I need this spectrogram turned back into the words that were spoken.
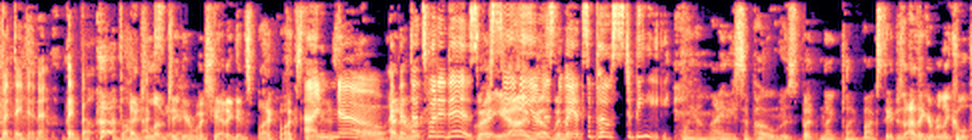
But they didn't. They built a black I'd love to hear what she had against black box. I know. I, I bet never- that's what it is. Well, you know, Proscenium know is the when way it's supposed to be. Well, I suppose, but like black box theaters, I think are really cool.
